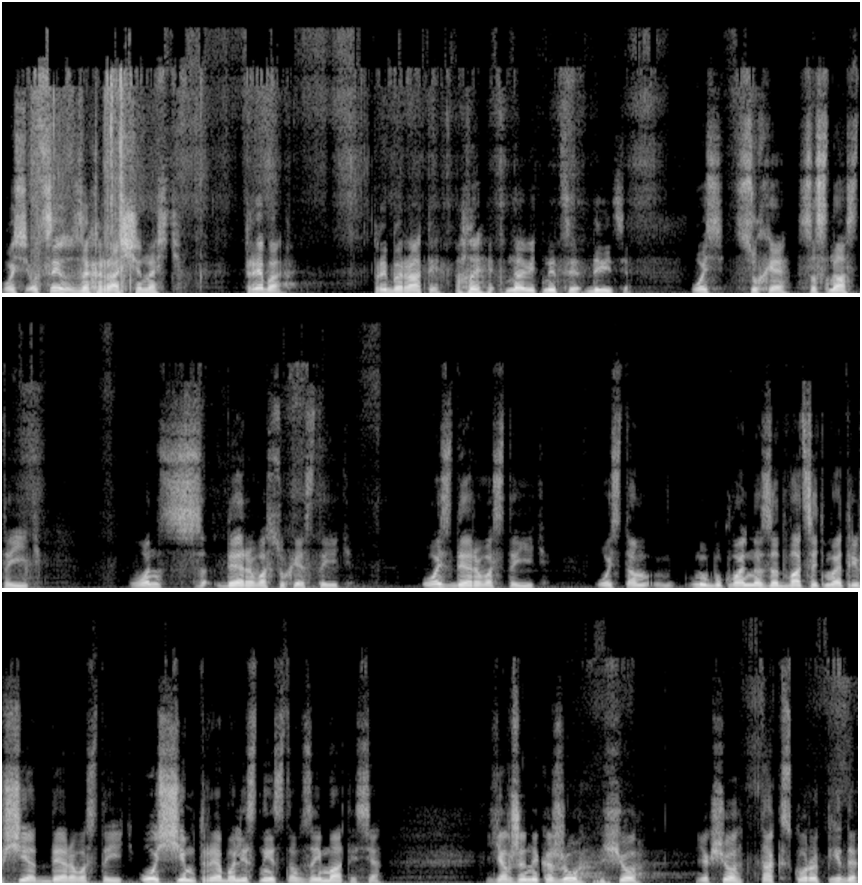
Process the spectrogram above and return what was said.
ось оцю захаращеність треба прибирати, але навіть не це. Dивіться. Ось сухе, сосна стоїть. Вон дерево сухе стоїть. Ось дерево стоїть. Ось там, ну, буквально за 20 метрів ще дерево стоїть. Ось чим треба лісництвом займатися. Я вже не кажу, що якщо так скоро піде,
